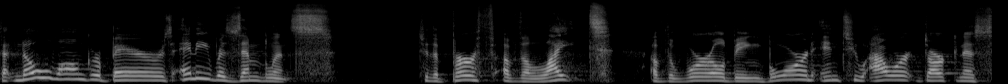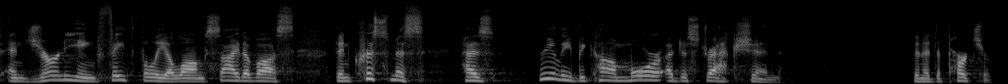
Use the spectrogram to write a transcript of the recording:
that no longer bears any resemblance to the birth of the light of the world being born into our darkness and journeying faithfully alongside of us, then Christmas has really become more a distraction than a departure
